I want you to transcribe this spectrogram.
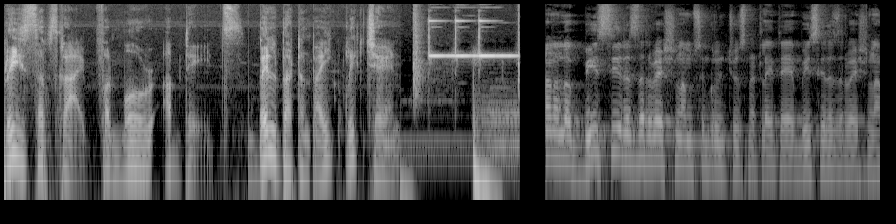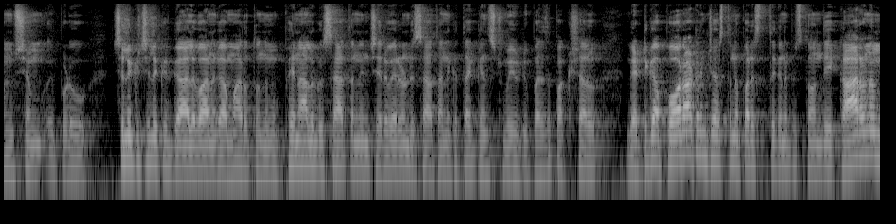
Please subscribe for more updates bell button పై క్లిక్ చేయండి. తెలంగాణలో బీసీ రిజర్వేషన్ అంశం గురించి చూసినట్లయితే బీసీ రిజర్వేషన్ అంశం ఇప్పుడు చిలికి చిలికి గాలివానుగా మారుతుంది. ముప్పై నాలుగు శాతం నుంచి ఇరవై రెండు శాతానికి తగ్గించడం ఇటు ప్రతిపక్షాలు గట్టిగా పోరాటం చేస్తున్న పరిస్థితి కనిపిస్తోంది. కారణం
